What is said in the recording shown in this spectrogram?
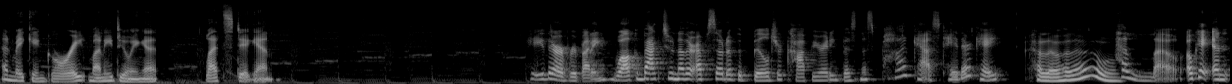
and making great money doing it. Let's dig in. Hey there, everybody. Welcome back to another episode of the Build Your Copywriting Business podcast. Hey there, Kate. Hello, hello. Hello. Okay, and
